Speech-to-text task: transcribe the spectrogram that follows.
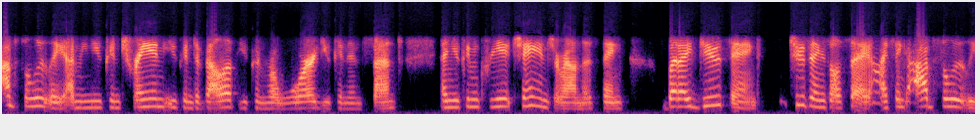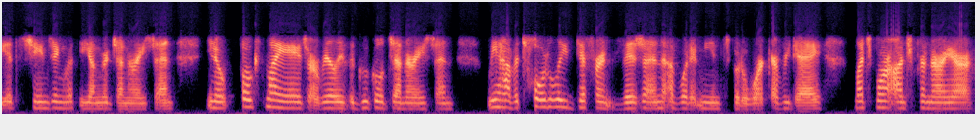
absolutely, I mean, you can train, you can develop, you can reward, you can incent and you can create change around those things. But I do think two things I'll say. I think absolutely it's changing with the younger generation. You know, folks my age are really the Google generation. We have a totally different vision of what it means to go to work every day, much more entrepreneurial,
